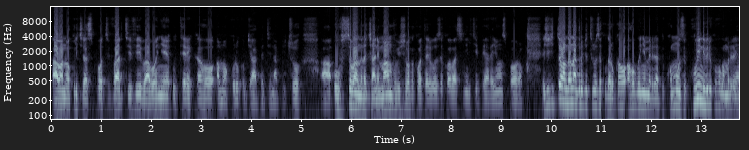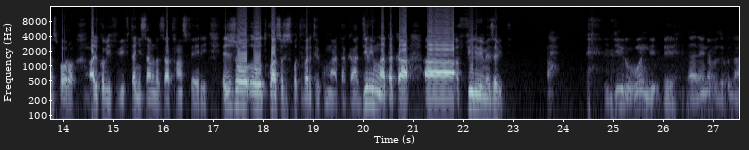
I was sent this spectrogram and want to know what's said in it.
abantu bakurikira Sport VAR TV babonye uterekaho amakuru ku bya Bedi na Pichu uh, usobanura cyane impamvu bishoboka ko batari buze kuba basinyira ikipe ya Rayon Sport. Iki gitondo ntabwo ari byo turuze kugarukaho ahubwo nyemerera dukomoze ku bindi biri kuvugwa muri Rayon Sport ariko bif- bifitanye isano na za transferi ejo uh, twasoje Sport VAR turi ku mwataka. Diri y'umwataka uh, fili bimeze biti igira ubundi eh. nari navuze ko nta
